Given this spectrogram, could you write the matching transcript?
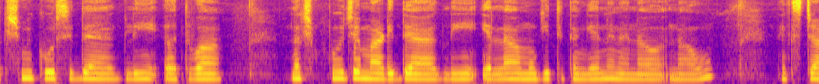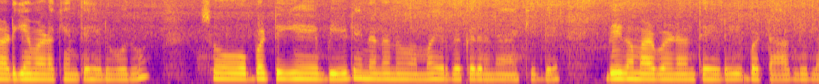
ಲಕ್ಷ್ಮಿ ಕೂರಿಸಿದ್ದೇ ಆಗಲಿ ಅಥವಾ ಲಕ್ಷ್ಮಿ ಪೂಜೆ ಮಾಡಿದ್ದೇ ಆಗಲಿ ಎಲ್ಲ ಮುಗೀತಿದ್ದಂಗೆ ನಾವು ನಾವು ನೆಕ್ಸ್ಟ್ ಅಡುಗೆ ಮಾಡೋಕ್ಕೆ ಅಂತ ಹೇಳ್ಬೋದು. ಸೊ ಒಬ್ಬಟ್ಟಿಗೆ ಬೇಳೆನ ನಾನು ಅಮ್ಮ ಇರಬೇಕಾದ್ರೆ ಹಾಕಿದ್ದೆ. ಬೇಗ ಮಾಡಬೇಡ ಅಂತ ಹೇಳಿ ಬಟ್ ಆಗಲಿಲ್ಲ.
